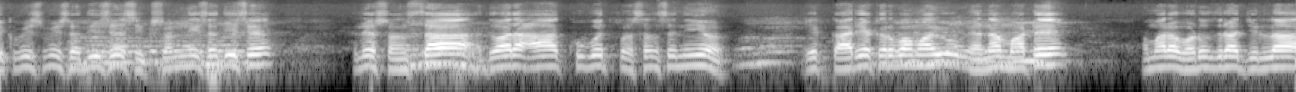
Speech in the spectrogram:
એકવીસમી સદી છે, શિક્ષણની સદી છે. એટલે સંસ્થા દ્વારા આ ખૂબ જ પ્રશંસનીય એક કાર્ય કરવામાં આવ્યું. એના માટે અમારા વડોદરા જિલ્લા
